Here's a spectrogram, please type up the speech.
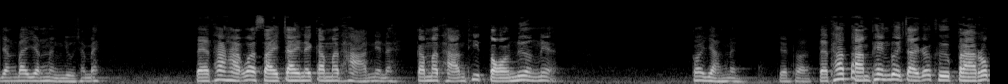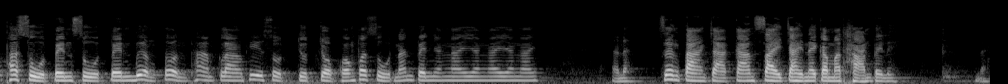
อย่างใดอย่างหนึ่งอยู่ใช่ไหมแต่ถ้าหากว่าใส่ใจในกรรมฐานเนี่ยนะกรรมฐานที่ต่อเนื่องเนี่ย ก็อย่างหนึ่ง เจนพรแต่ถ้าตามเพ่งด้วยใจก็คือปรารบพระสูตรเป็นสูตรเป็นเบื้องต้นท่ามกลางที่สุดจุดจบของพระสูตรนั้นเป็นยังไงยังไงยังไงอันนะซึ่งต่างจากการใส่ใจในกรรมฐานไปเลยนะ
